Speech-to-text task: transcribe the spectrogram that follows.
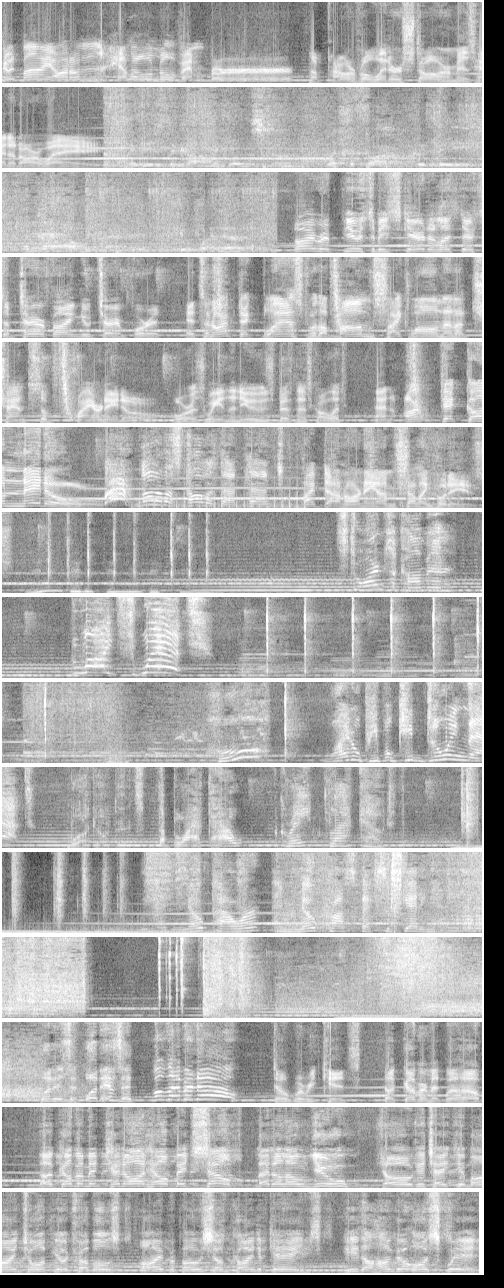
Goodbye, autumn. Hello, November. A powerful winter storm is headed our way. Maybe it's the calm before the storm. What the fuck could be a calm? You'll find out. I refuse to be scared unless there's some terrifying new term for it. It's an Arctic blast with a bomb cyclone and a chance of firenado. Or as we in the news business call it, an Arctic tornado. None of us call it that, Kent. Pipe down, Arnie. I'm selling hoodies. Storms are coming. Light switch! Why do people keep doing that? Blackout dates. The blackout? Great blackout. We had no power and no prospects of getting any. What is it? What is it? We'll never know! Don't worry, kids. The government will help. The government cannot help itself, let alone you. So, to take your minds off your troubles, I propose some kind of games, either hunger or squid.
